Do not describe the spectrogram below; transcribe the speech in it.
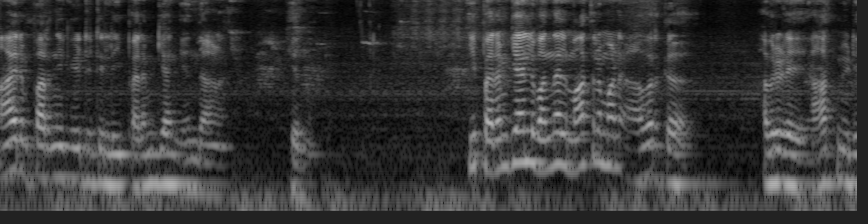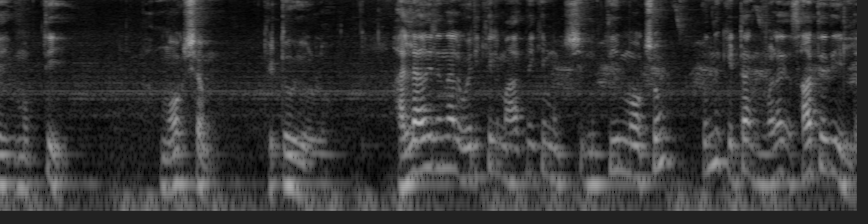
ആരും പറഞ്ഞു കേട്ടിട്ടില്ല ഈ പരംഗ്യാൻ എന്താണ് എന്ന്. ഈ പരംഗ്യാനിൽ വന്നാൽ മാത്രമാണ് അവർക്ക് അവരുടെ ആത്മീയുടെ മുക്തി മോക്ഷം കിട്ടുകയുള്ളൂ. അല്ലാതിരുന്നാൽ ഒരിക്കലും ആത്മയ്ക്ക് മുക്തി മുക്തിയും മോക്ഷവും ഒന്നും കിട്ടാൻ വളരെ സാധ്യതയില്ല.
